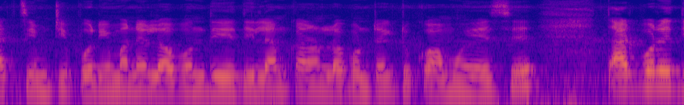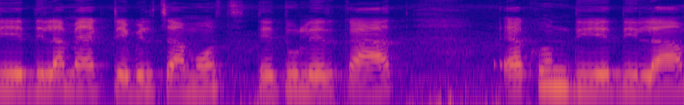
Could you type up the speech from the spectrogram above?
এক চিমটি পরিমাণে লবণ দিয়ে দিলাম, কারণ লবণটা একটু কম হয়েছে। তারপরে দিয়ে দিলাম এক টেবিল চামচ তেঁতুলের কাত। এখন দিয়ে দিলাম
